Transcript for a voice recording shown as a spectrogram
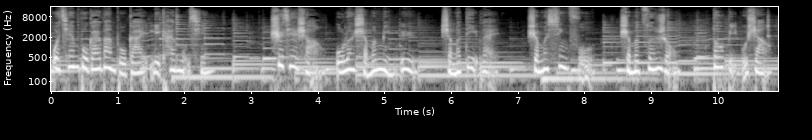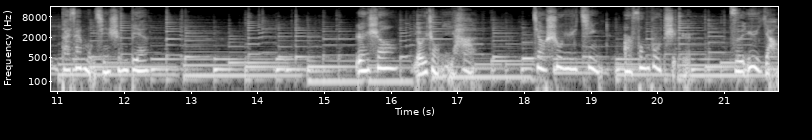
我千不该万不该离开母亲。世界上无论什么名誉、什么地位、什么幸福、什么尊荣，都比不上待在母亲身边。”人生有一种遗憾，叫树欲静而风不止，子欲养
